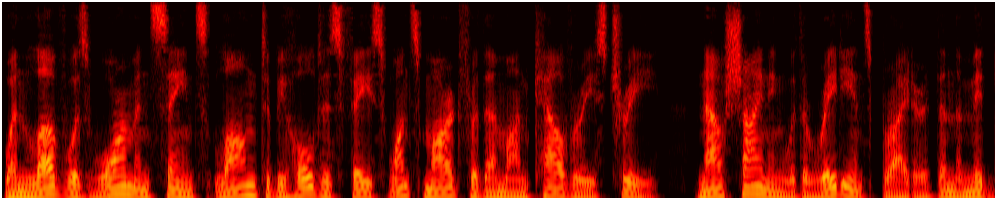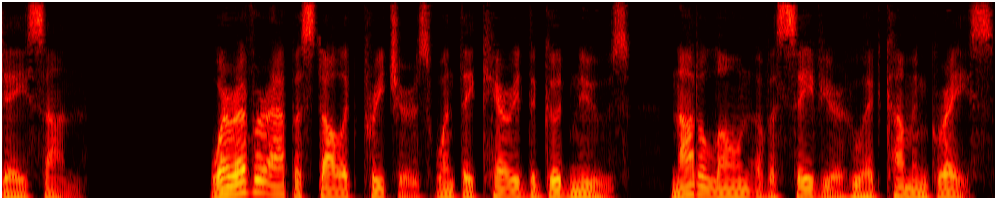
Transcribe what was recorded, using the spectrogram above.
when love was warm and saints longed to behold his face once marred for them on Calvary's tree, now shining with a radiance brighter than the midday sun. Wherever apostolic preachers went they carried the good news, not alone of a Saviour who had come in grace,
